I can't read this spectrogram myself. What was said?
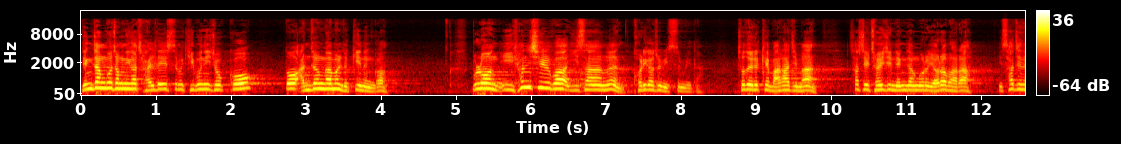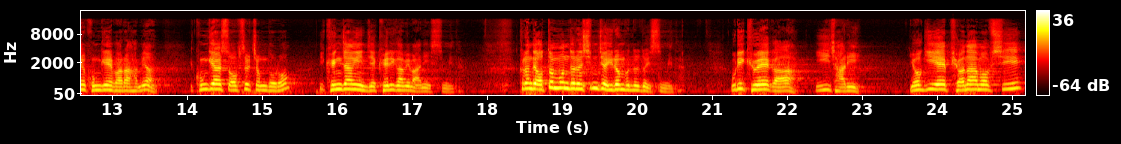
냉장고 정리가 잘 돼 있으면 기분이 좋고 또 안정감을 느끼는 것. 물론 이 현실과 이상은 거리가 좀 있습니다. 저도 이렇게 말하지만 사실 저희 집 냉장고를 열어봐라, 이 사진을 공개해봐라 하면 공개할 수 없을 정도로 굉장히 이제 괴리감이 많이 있습니다. 그런데 어떤 분들은 심지어 이런 분들도 있습니다. 우리 교회가 이 자리, 여기에 변함없이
